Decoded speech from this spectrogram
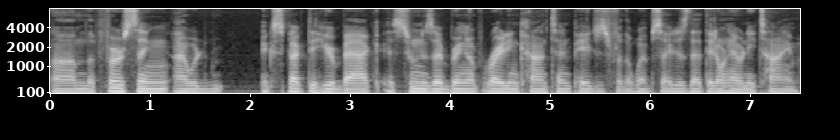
um, the first thing I would expect to hear back as soon as I bring up writing content pages for the website is that they don't have any time.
